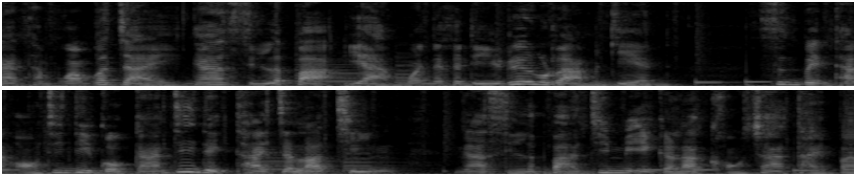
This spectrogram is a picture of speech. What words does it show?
การทำความเข้าใจ งานศิลปะอย่างวรรณคดีเรื่องรามเกียรติ์ซึ่งเป็นทางออกที่ดีกว่าการที่เด็กไทยจะละทิ้ง งานศิลปะที่มีเอกลักษณ์ของชาติไทยไป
